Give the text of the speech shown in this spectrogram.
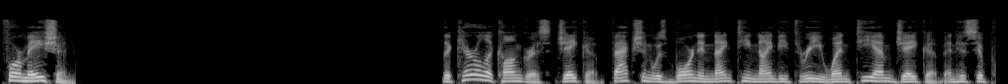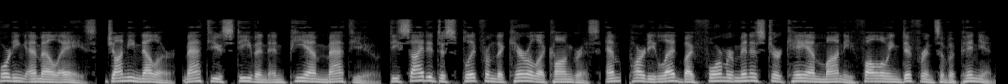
Formation The Kerala Congress Jacob faction was born in 1993 when T. M. Jacob and his supporting MLAs, Johnny Nellore, Matthew Stephen and P. M. Matthew, decided to split from the Kerala Congress M party led by former Minister K. M. Mani following difference of opinion.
